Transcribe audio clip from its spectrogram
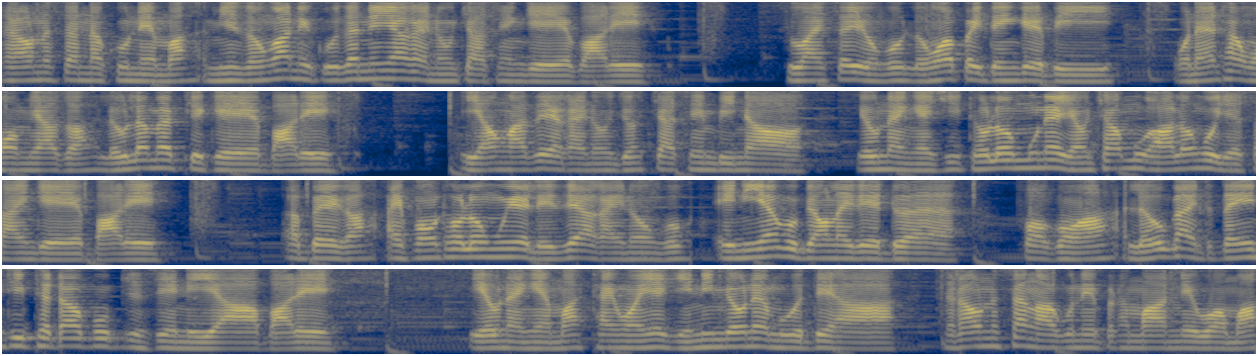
2022ခုနှစ်မှာအမြင့်ဆုံးကနေ92ရာခိုင်နှုန်းကျဆင်းခဲ့ရပါတယ်။ဇူအိုင်းစက်ရုံကိုလုံးဝပိတ်သိမ်းခဲ့ပြီးဝန်ထမ်းထောင်ပေါင်းများစွာလုံလက်မဲ့ဖြစ်ခဲ့ပါတယ်။ အယောင်90ရာခိုင်နှုန်းကျော်ကျဆင်းပြီးနောက်ရုံနိုင်ငံရှိထုတ်လုပ်မှုနဲ့ရောင်းချမှုအားလုံးကိုရပ်ဆိုင်းခဲ့ပါတယ်။ Apple က iPhone ထုတ်လုပ်မှုရဲ့40ရာခိုင်နှုန်းကိုအိန္ဒိယကိုပြောင်းလိုက်တဲ့အတွက် Falcon ဟာအလောက်ကိုင်းတသိန်းအထိဖြတ်တောက်ဖို့ပြင်ဆင်နေရပါတယ်။တရုတ်နိုင်ငံမှာထိုင်ဝမ်ရဲ့ယင်းနှိမ့်မြုံနယ်မှုအသစ်ဟာ2025ခုနှစ်ပထမနှစ်ဝက်မှာ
